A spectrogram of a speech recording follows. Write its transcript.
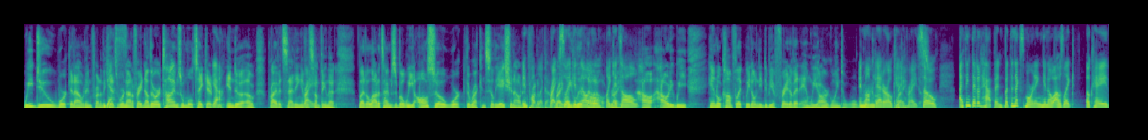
We do work it out in front of the kids. We're not afraid. Now, there are times when we'll take it Yeah. into a private setting if Right. it's something that, but a lot of times, but we also work the reconciliation out in, In front public, of them. right. So they we can live that know, out. like, it's all- How, how do we handle conflict? We don't need to be afraid of it. And we are going to wo- and mom and dad are okay, right? yes. So I think that had happened. But the next morning, you know, I was like, okay,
